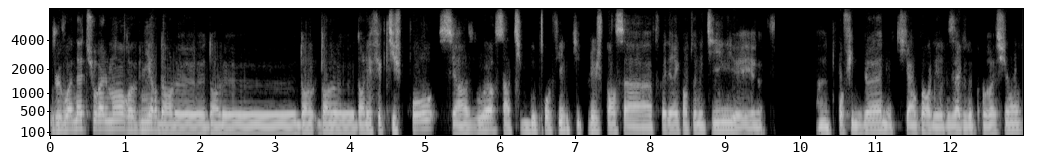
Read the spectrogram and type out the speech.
je le vois naturellement revenir dans le dans le dans, dans le dans l'effectif pro. C'est un joueur, c'est un type de profil qui plaît, je pense, à Frédéric Antonetti et euh, un profil jeune qui a encore des, des axes de progression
